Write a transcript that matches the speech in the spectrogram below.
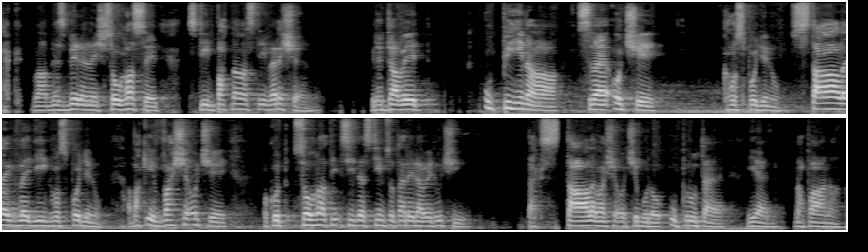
tak vám nezbyde, než souhlasit s tím 15. veršem, kde David upíná své oči k hospodinu. Stále hledí k hospodinu. A pak i vaše oči, pokud souhlasíte s tím, co tady David učí, tak stále vaše oči budou upnuté jen na pána.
